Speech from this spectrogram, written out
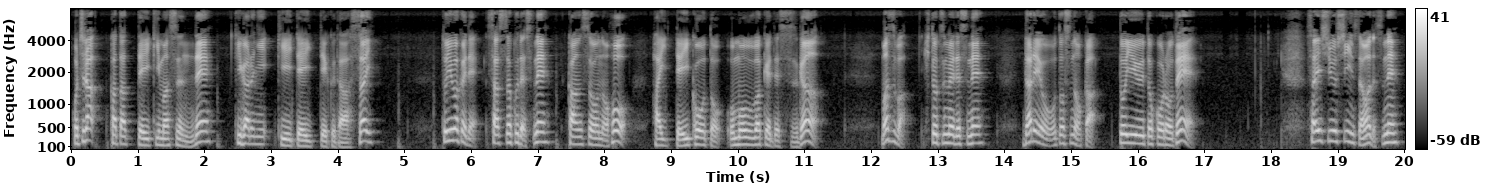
こちら、語っていきますんで、気軽に聞いていってください。というわけで、早速ですね、感想の方、入っていこうと思うわけですが、まずは、一つ目ですね。誰を落とすのか、というところで、最終審査はですね、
